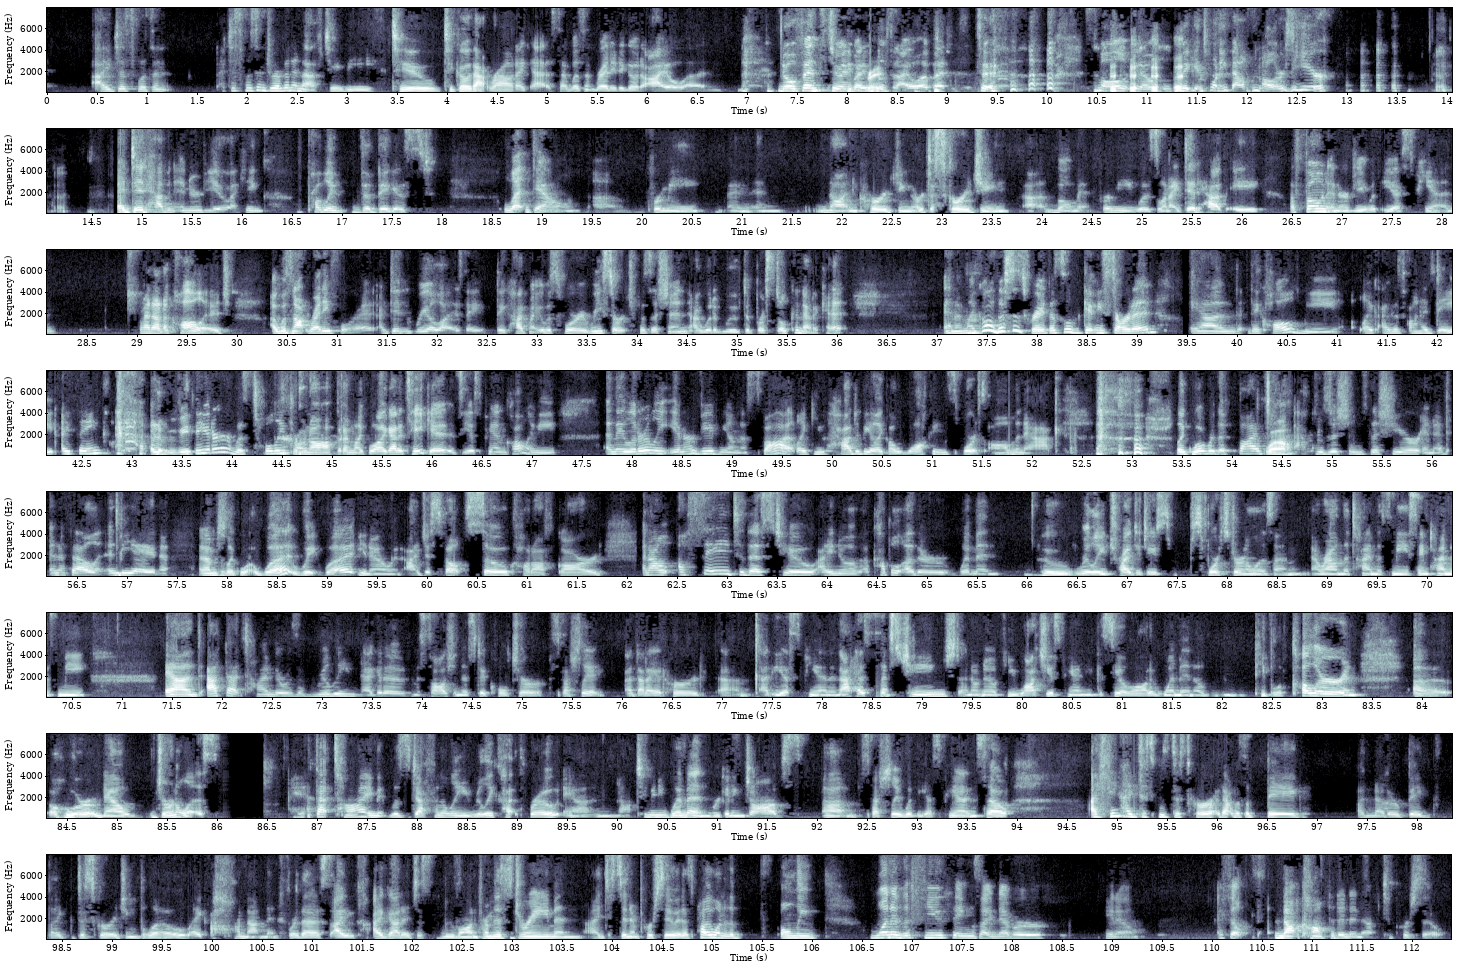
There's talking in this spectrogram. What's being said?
I just wasn't I just wasn't driven enough to be to to go that route. I guess I wasn't ready to go to Iowa. And no offense to anybody right. who lives in Iowa, but to small, you know, making twenty thousand dollars a year. I did have an interview. I think probably the biggest letdown um, for me, and, and not encouraging or discouraging uh, moment for me was when I did have a, a phone interview with ESPN right out of college. I was not ready for it. I didn't realize they they had my it was for a research position. I would have moved to Bristol, Connecticut. And I'm like, hmm. oh, this is great. This will get me started. And they called me like I was on a date, I think, at a movie theater. Was totally thrown off, but I'm like, well, I got to take it. It's ESPN calling me and they literally interviewed me on the spot. Like you had to be like a walking sports almanac. Like what were the five wow. acquisitions this year in nfl and nba and, and i'm just like what what? Wait what? You know and i just felt so caught off guard. And i'll i'll say to this too i know a couple other women who really tried to do sports journalism around the time as me same time as me and at that time, there was a really negative, misogynistic culture, especially at, that I had heard um, at ESPN, and that has since changed. I don't know if you watch ESPN, you can see a lot of women, uh, people of color, and uh, who are now journalists. At that time, it was definitely really cutthroat, and not too many women were getting jobs, um, especially with ESPN. So I think I just was discouraged. That was a big another big like discouraging blow like oh, i'm not meant for this. I i gotta just move on from this dream and i just didn't pursue it. That's probably one of the only one of the few things i never you know i felt not confident enough to pursue.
